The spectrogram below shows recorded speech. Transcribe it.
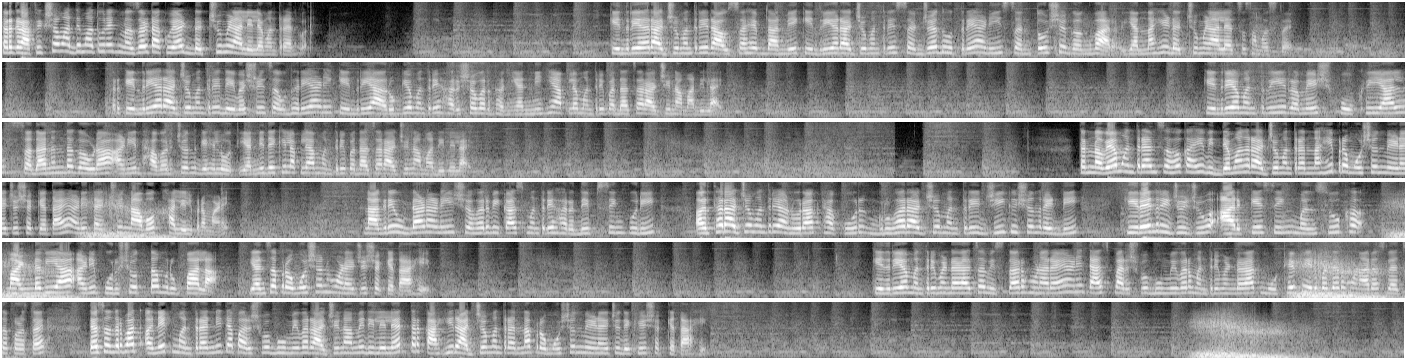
तर ग्राफिक्सच्या माध्यमातून एक नजर टाकूया डच्चू मिळालेल्या मंत्र्यांवर. केंद्रीय राज्यमंत्री रावसाहेब दानवे केंद्रीय राज्यमंत्री संजय धोत्रे आणि संतोष गंगवार यांनाही डच्चू मिळाल्याचं समजतंय. तर केंद्रीय राज्यमंत्री देवश्री चौधरी आणि केंद्रीय आरोग्यमंत्री हर्षवर्धन यांनीही आपल्या मंत्रिपदाचा राजीनामा दिलाय. केंद्रीय मंत्री रमेश पोखरियाल सदानंद गौडा आणि धावरचंद गेहलोत यांनी देखील आपल्या मंत्रिपदाचा राजीनामा दिलेला आहे. तर नव्या मंत्र्यांसह काही विद्यमान राज्यमंत्र्यांनाही प्रमोशन मिळण्याची शक्यता आहे आणि त्यांची नावं खालीलप्रमाणे. नागरी उड्डाण आणि शहर विकास मंत्री हरदीप सिंग पुरी अर्थराज्यमंत्री अनुराग ठाकूर गृहराज्यमंत्री G Kishan Reddy Kiren Rijiju R K Singh Mansukh Mandaviya आणि पुरुषोत्तम रुपाला यांचं प्रमोशन होण्याची शक्यता आहे. केंद्रीय मंत्रिमंडळाचा विस्तार होणार आहे आणि त्याच पार्श्वभूमीवर मंत्रिमंडळात मोठे फेरबदल होणार असल्याचं कळतंय. त्या संदर्भात अनेक मंत्र्यांनी त्या पार्श्वभूमीवर राजीनामे दिलेले आहेत तर काही राज्यमंत्र्यांना प्रमोशन मिळण्याची देखील शक्यता आहे.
